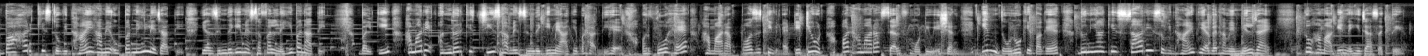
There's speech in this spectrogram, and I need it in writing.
बाहर की सुविधाएँ हमें ऊपर नहीं ले जाती या ज़िंदगी में सफल नहीं बनाती, बल्कि हमारे अंदर की चीज़ हमें ज़िंदगी में आगे बढ़ाती है और वो है हमारा पॉजिटिव एटीट्यूड और हमारा सेल्फ मोटिवेशन इन दोनों के बगैर दुनिया की सारी सुविधाएँ भी अगर हमें मिल जाएँ तो हम आगे नहीं जा सकते।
